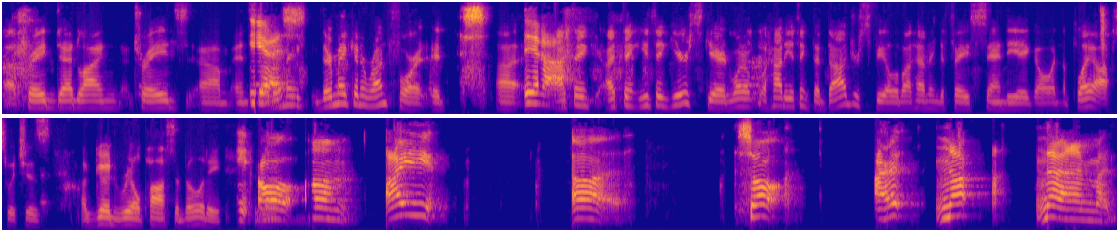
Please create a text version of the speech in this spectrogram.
uh, trade deadline trades, um, and so yes. they're, make, they're, making a run for it. It, uh, yeah. I think I think you think you're scared. What? How do you think the Dodgers feel about having to face San Diego in the playoffs, which is a good, real possibility? Oh, um, I, uh, so I not that I'm a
